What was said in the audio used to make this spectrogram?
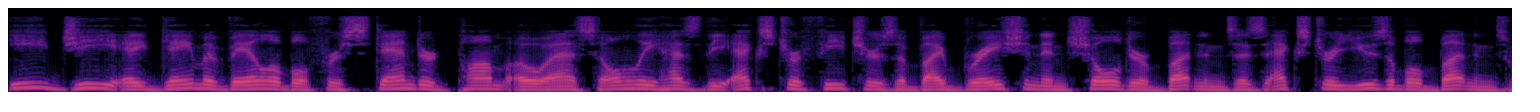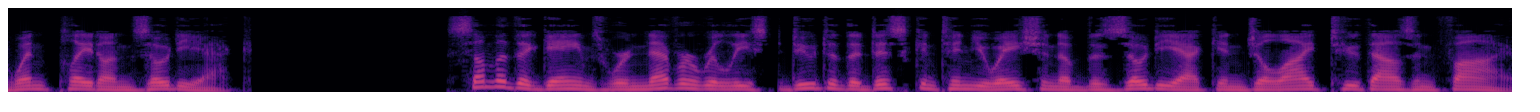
E.g. a game available for standard Palm OS only has the extra features of vibration and shoulder buttons as extra usable buttons when played on Zodiac. Some of the games were never released due to the discontinuation of the Zodiac in July 2005.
